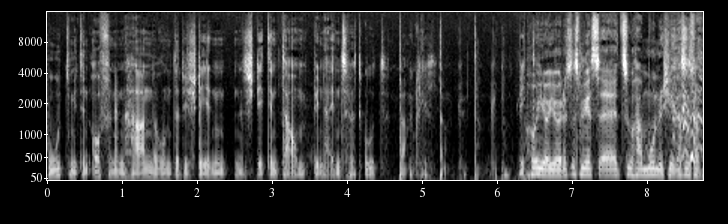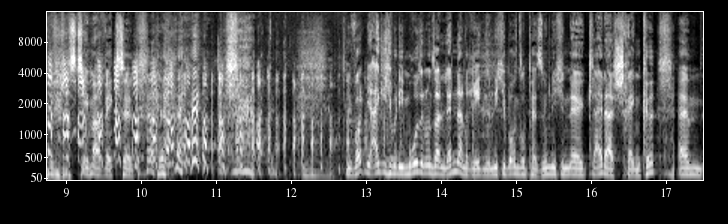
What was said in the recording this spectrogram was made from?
Hut mit den offenen Haaren darunter, die stehen, das steht dem Daumen beneidenswert gut. Danke, wirklich. danke, danke, danke. Huiuiui, das ist mir jetzt äh, zu harmonisch hier. Lass uns mal das Thema wechseln. Wir wollten ja eigentlich über die Mode in unseren Ländern reden und nicht über unsere persönlichen äh, Kleiderschränke. Ähm,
